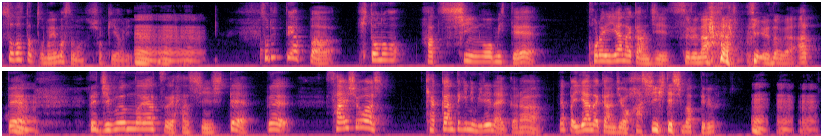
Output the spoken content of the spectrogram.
育ったと思いますもん、初期より。うんうんそれってやっぱ人の発信を見て、これ嫌な感じするなっていうのがあっうん。て、で、自分のやつ発信して、で、最初は客観的に見れないから、やっぱ嫌な感じを発信してしまってる。うんうんうん。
